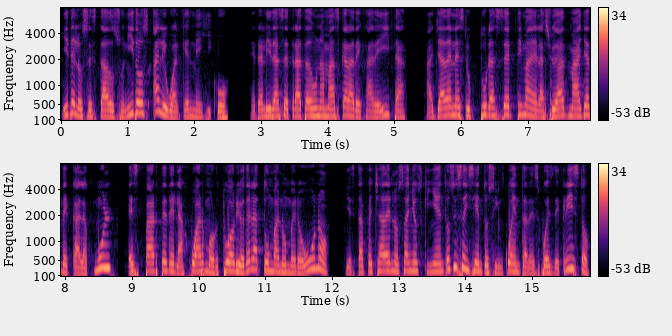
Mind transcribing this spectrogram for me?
y de los Estados Unidos, al igual que en México. En realidad se trata de una máscara de jadeíta, hallada en la estructura séptima de la ciudad maya de Calakmul. Es parte del ajuar mortuorio de la tumba número 1 y está fechada en los años 500 y 650 después de Cristo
